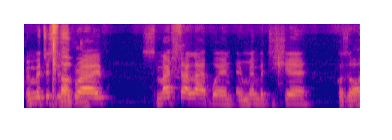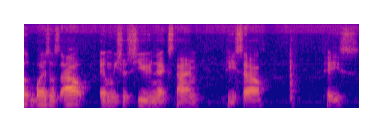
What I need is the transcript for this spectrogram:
remember to Love, subscribe, smash that like button, and remember to share because the other boys was out. And we shall see you next time. Peace out. Peace.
